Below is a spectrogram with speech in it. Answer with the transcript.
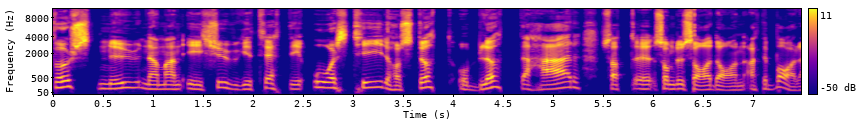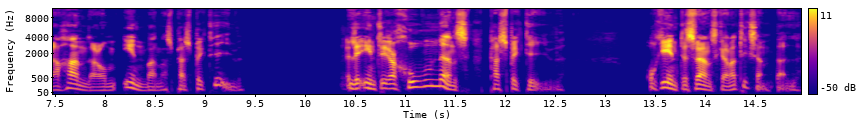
först nu när man i 20-30 års tid har stött och blött det här, så att, eh, som du sa Dan, att det bara handlar om invandrarnas perspektiv. Eller integrationens perspektiv. och inte svenskarna till exempel,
